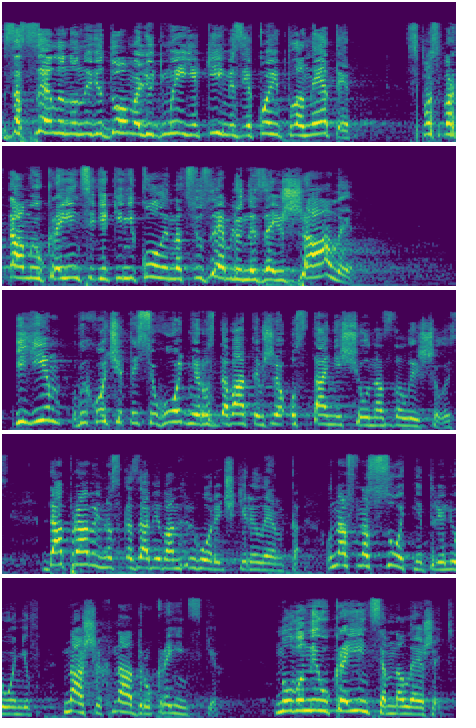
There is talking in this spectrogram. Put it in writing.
заселену невідомо людьми, якими з якої планети, з паспортами українців, які ніколи на цю землю не заїжджали. І їм ви хочете сьогодні роздавати вже останнє, що у нас залишилось. Да, правильно сказав Іван Григорович Кириленко. У нас на сотні трильйонів наших надр українських. Ну вони українцям належать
